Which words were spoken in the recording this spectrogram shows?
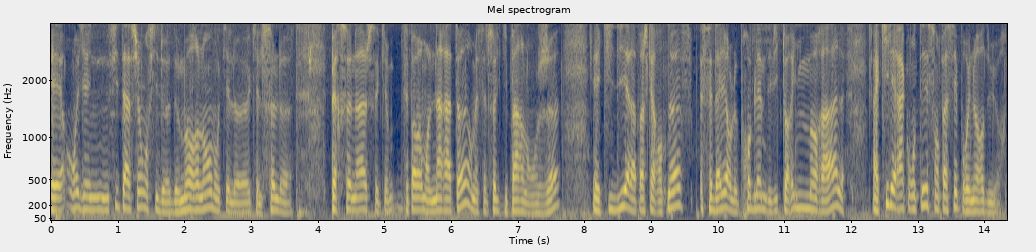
Et il y a une citation aussi de, Morland, donc qui est le, seul euh, personnage, c'est que c'est pas vraiment le narrateur, mais c'est le seul qui parle en jeu, et qui dit à la page 49, c'est d'ailleurs le problème des victoires immorales, à qui les raconter sans passer pour une ordure.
